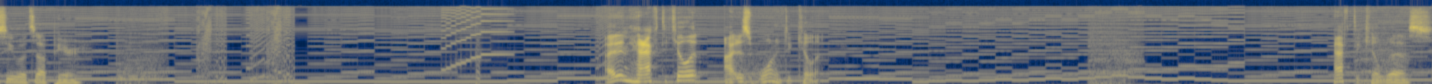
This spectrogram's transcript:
See what's up here. I didn't have to kill it, I just wanted to kill it. Have to kill this.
